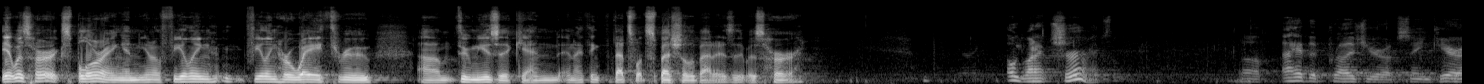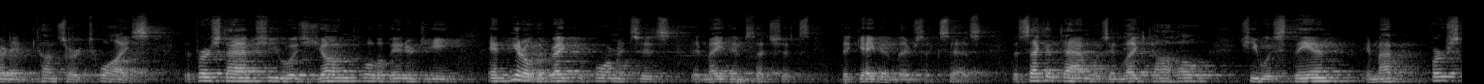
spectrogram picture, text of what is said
It was her exploring and, you know, feeling, feeling her way through, um, through music. And, and I think that's what's special about it, is it was her. Oh, you want to? Sure. Uh, I had the pleasure of seeing Karen in concert twice. The first time she was young, full of energy, and you know the great performances that made them such that gave them their success. The second time was in Lake Tahoe. She was thin, and my first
